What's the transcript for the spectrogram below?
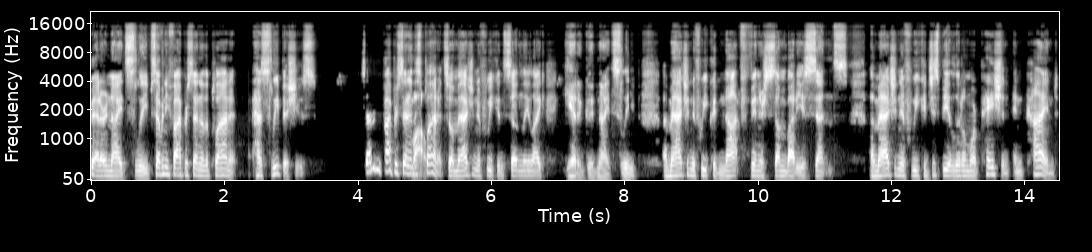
better night's sleep, 75% of the planet has sleep issues. 75% of wow. this planet. So imagine if we can suddenly like get a good night's sleep. Imagine if we could not finish somebody's sentence. Imagine if we could just be a little more patient and kind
